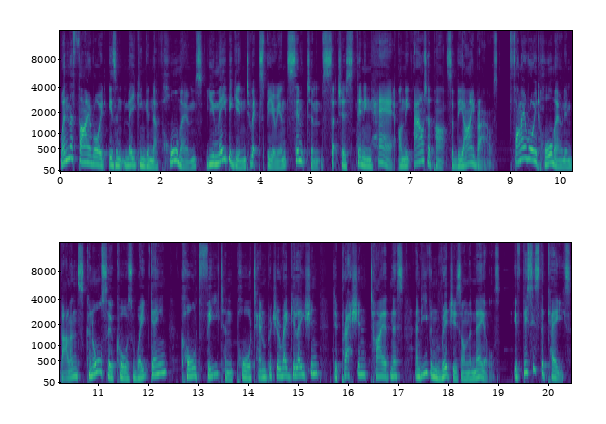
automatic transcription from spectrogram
When the thyroid isn't making enough hormones, you may begin to experience symptoms such as thinning hair on the outer parts of the eyebrows. Thyroid hormone imbalance can also cause weight gain, cold feet and poor temperature regulation, depression, tiredness, and even ridges on the nails. If this is the case,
